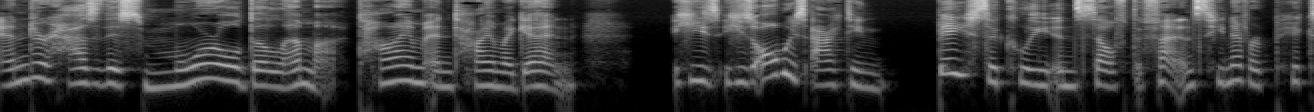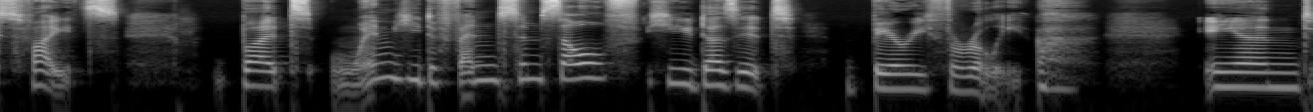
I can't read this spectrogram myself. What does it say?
Ender has this moral dilemma time and time again. He's he's always acting basically in self-defense. He never picks fights. But when he defends himself, he does it very thoroughly. and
